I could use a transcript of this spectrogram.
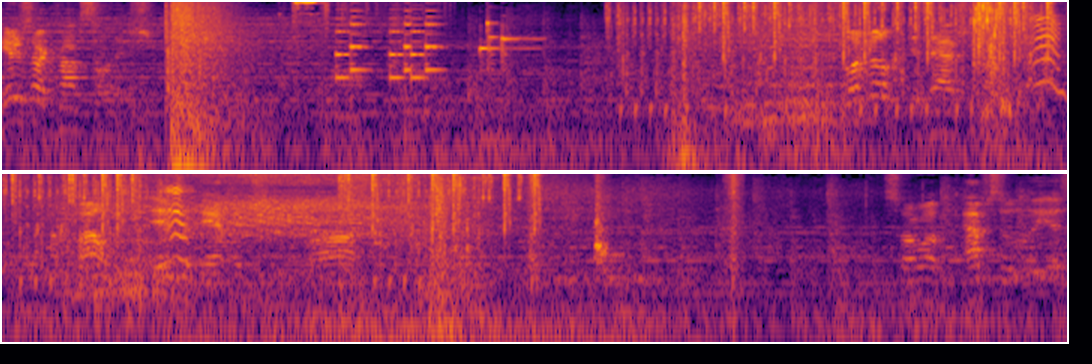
Here's our constellation. Soy milk is actually wow, it is a damage. Uh, soy milk absolutely is.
